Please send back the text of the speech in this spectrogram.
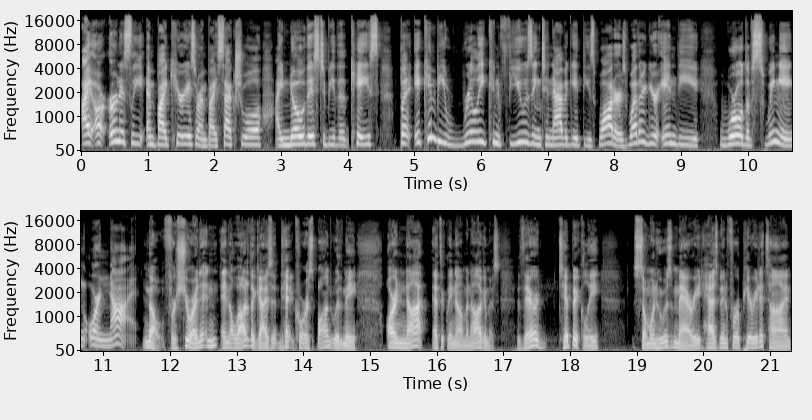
I earnestly am bi curious or I'm bisexual. I know this to be the case, but it can be really confusing to navigate these waters whether you're in the world of swinging or not. No, for sure. And, and, and a lot of the guys that, that correspond with me are not ethically non monogamous. They're typically someone who is married, has been for a period of time,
